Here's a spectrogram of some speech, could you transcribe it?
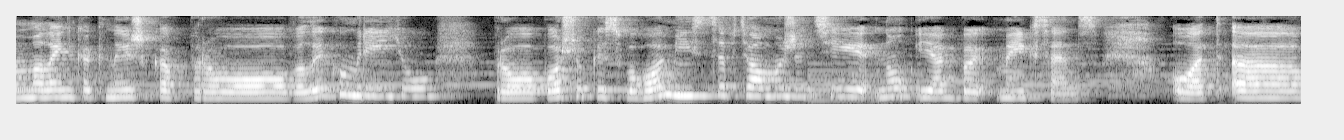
Маленька книжка про велику мрію, про пошуки свого місця в цьому житті. Ну, якби make sense. От. Е,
